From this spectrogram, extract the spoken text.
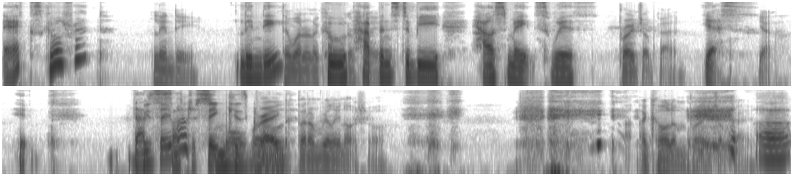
ex girlfriend, Lindy, Lindy, They went on a couple who happens to be housemates with bro job guy. yes Yeah. Him. That's Whose name such I a think is Greg, world. but I'm really not sure. I call him bro guy.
